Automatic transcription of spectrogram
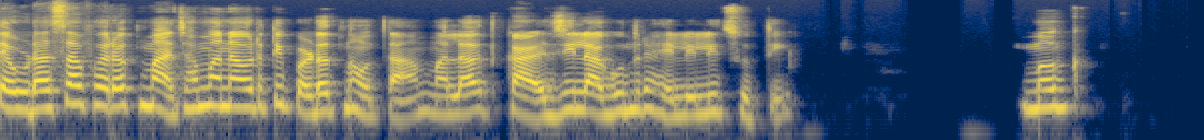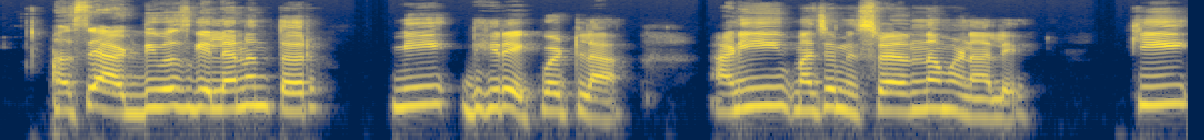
तेवढासा फरक माझ्या मनावरती पडत नव्हता. मला काळजी लागून राहिलेलीच होती. मग असे आठ दिवस गेल्यानंतर मी धीर एकवटला आणि माझ्या मिस्टरांना म्हणाले की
